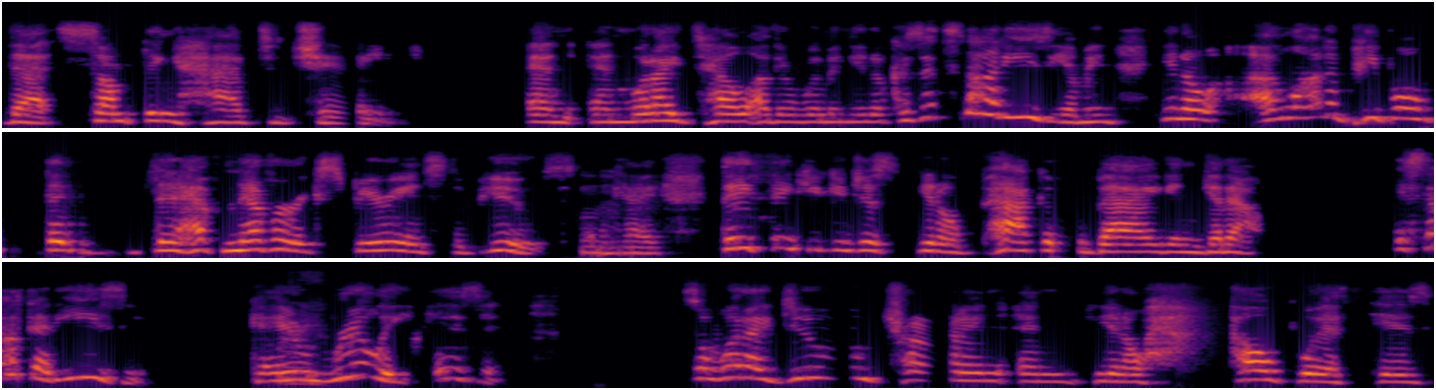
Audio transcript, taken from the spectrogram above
that something had to change. And and what I tell other women, you know, because it's not easy. I mean, you know, a lot of people that that have never experienced abuse, mm-hmm. okay, they think you can just, you know, pack a bag and get out. It's not that easy. Okay, right. it really isn't. So what I do try and, and you know help with is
